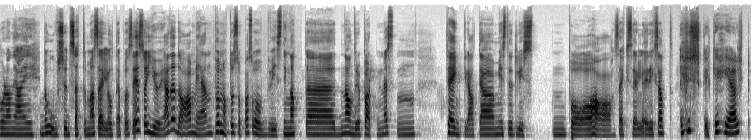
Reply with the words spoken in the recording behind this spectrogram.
hvordan jeg behovsutsetter meg selv, holdt jeg på å si, så gjør jeg det da med en på en måte såpass overbevisning at uh, den andre parten nesten tenker at jeg har mistet lysten på å ha sex, eller ikke sant? Jeg husker ikke helt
